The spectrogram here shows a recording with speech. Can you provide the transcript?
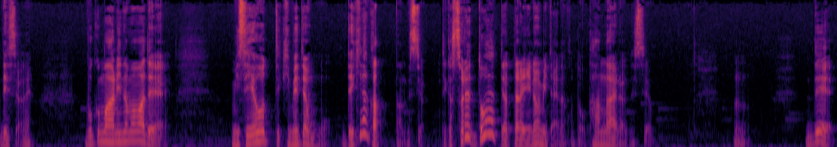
ですよね。僕もありのままで見せようって決めてもできなかったんですよ。てか、それどうやってやったらいいのみたいなことを考えるんですよ。うん。で、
